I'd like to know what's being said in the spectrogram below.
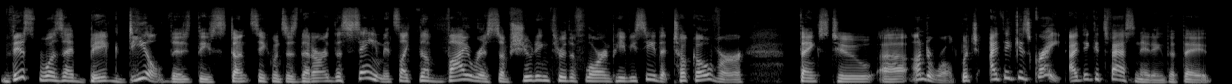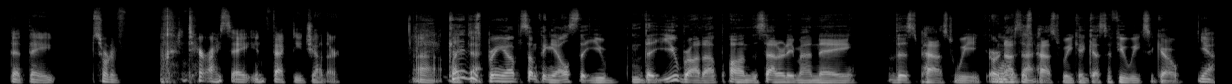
This was a big deal. The, these stunt sequences that are the same. It's like the virus of shooting through the floor in PVC that took over thanks to uh, Underworld, which I think is great. I think it's fascinating that they that they sort of dare I say infect each other. Uh, Can like I just bring up something else that you that you brought up on the Saturday matinee this past week, or What not this that? past week, I guess a few weeks ago. Yeah.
